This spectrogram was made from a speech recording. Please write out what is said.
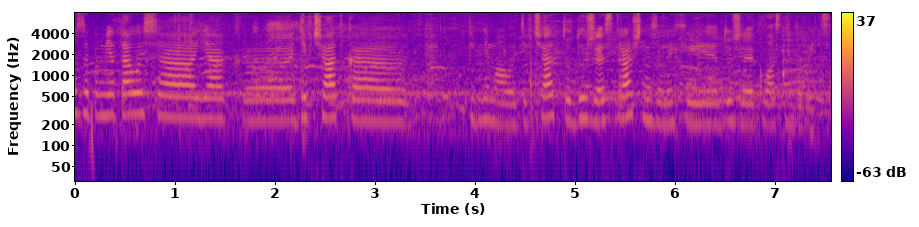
Запам'яталося, як е, дівчатка піднімали дівчат, то дуже страшно за них і дуже класно дивитися.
